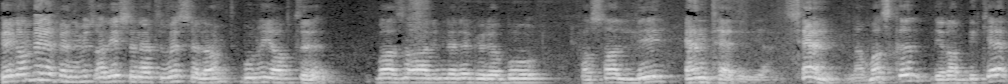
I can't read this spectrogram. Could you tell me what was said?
Peygamber Efendimiz Aleyhisselatü Vesselam bunu yaptı. Bazı alimlere göre bu fasalli entedir yani. Sen namaz kıl li rabbike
